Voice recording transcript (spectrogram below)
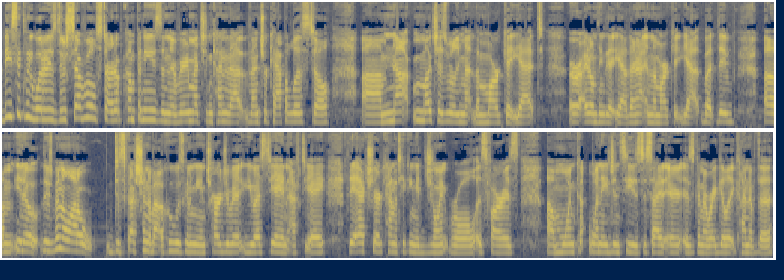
basically what it is, there's several startup companies, and they're very much in kind of that venture capitalist still. Um, not much has really met the market yet, or I don't think that. Yeah, they're not in the market yet, but they've, um, you know, there's been a lot of discussion about who was going to be in charge of it. USDA and FDA, they actually are kind of taking a joint role as far as um, one one agency is decide is going to regulate kind of the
